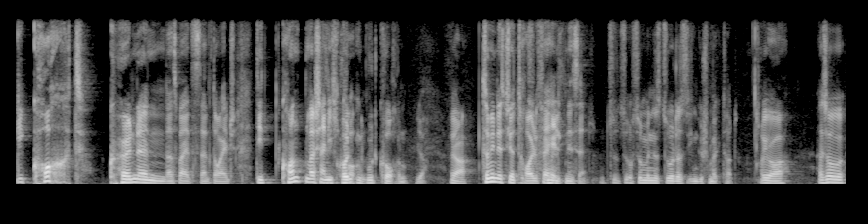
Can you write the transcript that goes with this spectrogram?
gekocht können. Das war jetzt ein Deutsch. Die konnten wahrscheinlich die konnten kochen. gut kochen, ja. Ja, zumindest für Trollverhältnisse. Zumindest, zumindest so, dass es ihnen geschmeckt hat. Ja, also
